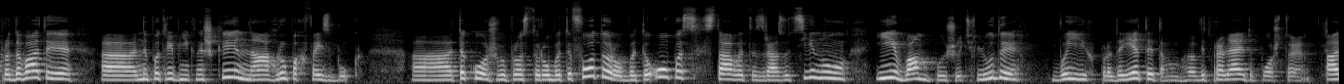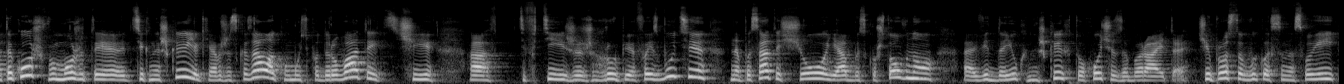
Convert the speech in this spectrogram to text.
продавати непотрібні книжки на групах Facebook. Також ви просто робите фото, робите опис, ставите зразу ціну, і вам пишуть люди. Ви їх продаєте, там відправляєте поштою. А також ви можете ці книжки, як я вже сказала, комусь подарувати чи в, тій же ж групі в Фейсбуці написати, що я безкоштовно е, віддаю книжки, хто хоче, забирайте. Чи просто викласти на своїй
